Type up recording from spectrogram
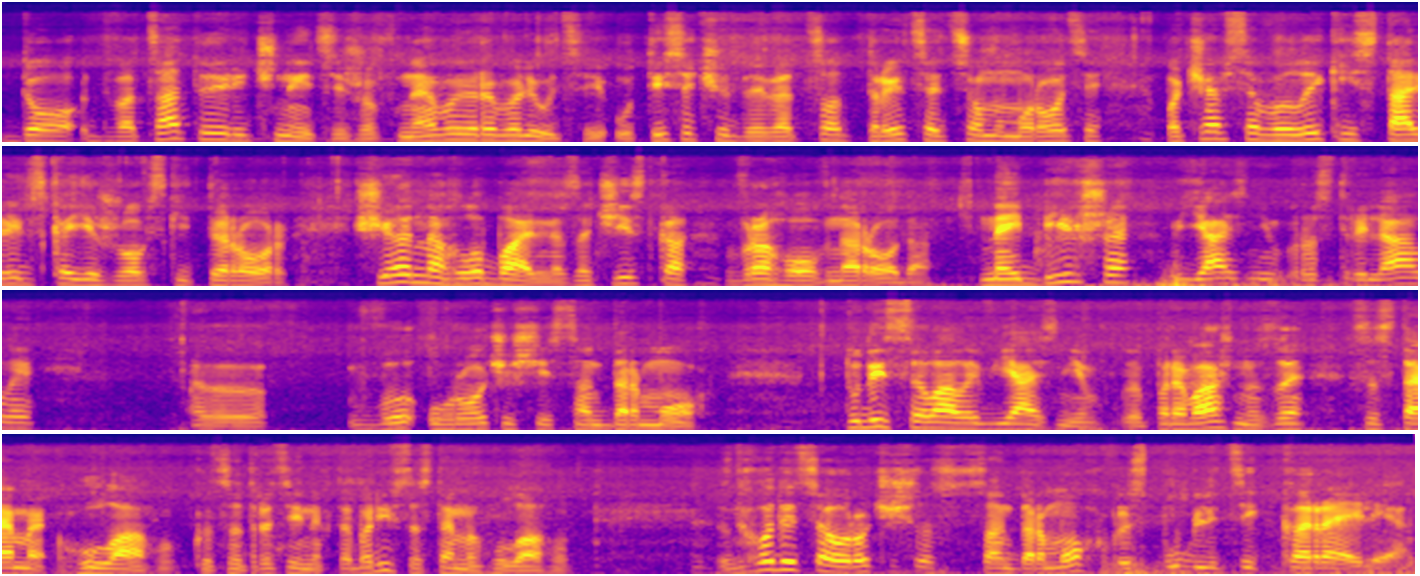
До 20-ї річниці жовтневої революції у 1937 році почався великий сталінсько-єжовський терор. Ще одна глобальна зачистка врагов народа. Найбільше в'язнів розстріляли е, в урочищі Сандармох. Туди силали в'язнів е, переважно з системи ГУЛАГу, концентраційних таборів системи ГУЛАГу. Знаходиться урочище Сандармох в Республіці Карелія.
